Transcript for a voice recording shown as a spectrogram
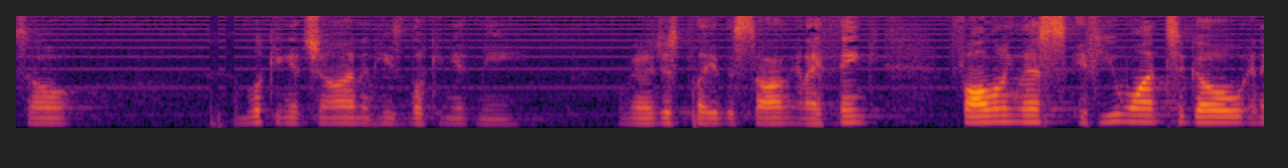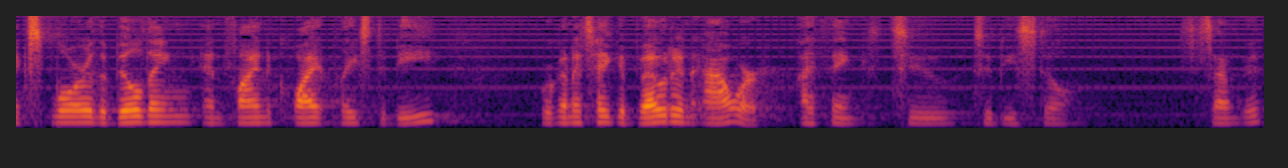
So I'm looking at Sean and he's looking at me. We're going to just play this song. And I think following this, if you want to go and explore the building and find a quiet place to be, we're going to take about an hour, I think, to, to be still. Sound good?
